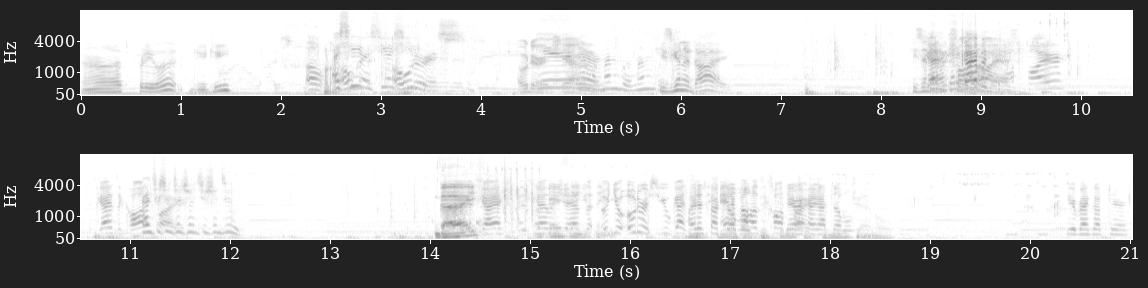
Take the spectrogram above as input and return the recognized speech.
Uh, that's pretty lit. GG. Oh, I see, I see, I see. Odorous. Odorous, Yeah, yeah. remember, remember. He's gonna die. He's an Guy, actual this guy have a guy. crossfire? This guy's a Transition, crossfire. transition, transition too. Guys, This guy actually, this guy Okay, legit has thank you, a. thank Yo, Odorous, you guys. I just got Annabelle double. has a crossfire. Derek, I got double. Here, back up, Derek.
